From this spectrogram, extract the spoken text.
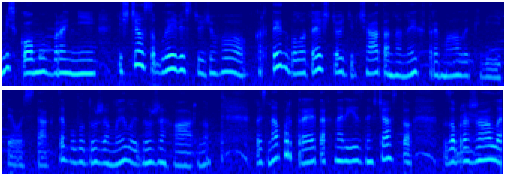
міському вбранні. І ще особливістю його картин було те, що дівчата на них тримали квіти. Ось так. Це було дуже мило і дуже гарно. Ось на портретах на різних часто зображали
